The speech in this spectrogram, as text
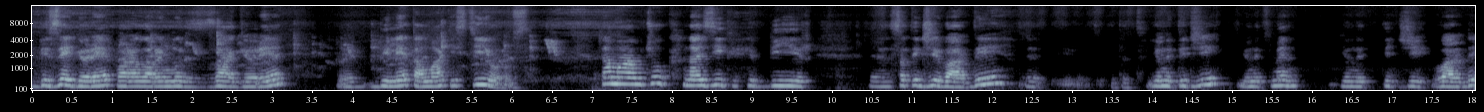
bize göre paralarımıza göre e, bilet almak istiyoruz. Tamam çok nazik bir e, satıcı vardı yönetici, yönetmen, yönetici vardı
